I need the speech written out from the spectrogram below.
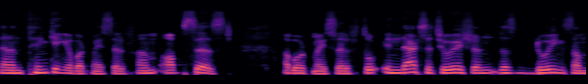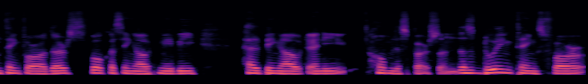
then I'm thinking about myself. I'm obsessed about myself. So in that situation, just doing something for others, focusing out maybe helping out any homeless person just doing things for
